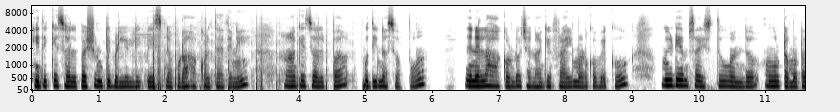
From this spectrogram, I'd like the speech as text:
ಇದಕ್ಕೆ ಸ್ವಲ್ಪ ಶುಂಠಿ ಬೆಳ್ಳುಳ್ಳಿ ಪೇಸ್ಟನ್ನ ಕೂಡ ಹಾಕ್ಕೊಳ್ತಾ ಇದ್ದೀನಿ. ಹಾಗೆ ಸ್ವಲ್ಪ ಪುದೀನ ಸೊಪ್ಪು. ಇದನ್ನೆಲ್ಲ ಹಾಕ್ಕೊಂಡು ಚೆನ್ನಾಗಿ ಫ್ರೈ ಮಾಡ್ಕೋಬೇಕು. ಮೀಡಿಯಮ್ ಸೈಜ್ದು ಒಂದು ಮೂರು ಟೊಮೊಟೊ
